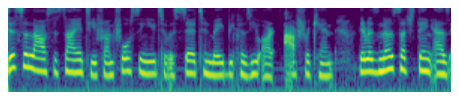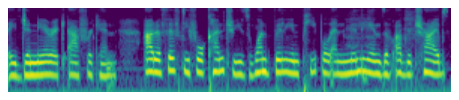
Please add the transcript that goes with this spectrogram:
disallow society from forcing you to a certain way because you are African. There is no such thing as a generic African. Out of 54 countries, 1 billion people, and millions of other tribes,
